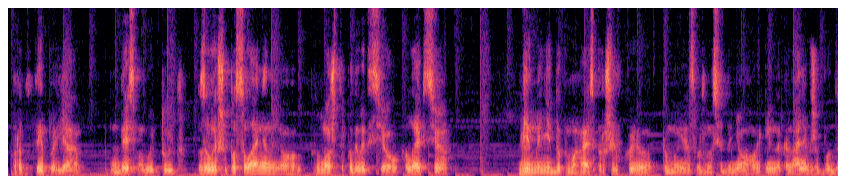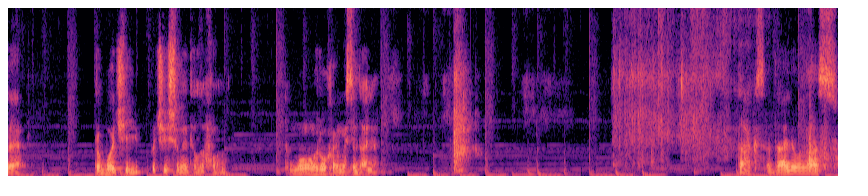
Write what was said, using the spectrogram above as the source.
Прототипи я десь, мабуть, тут залишу посилання на нього. Ви можете подивитися його колекцію. Він мені допомагає з прошивкою, тому я звернуся до нього, і на каналі вже буде робочий почищений телефон. Тому рухаємося далі. Так, а далі у нас.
